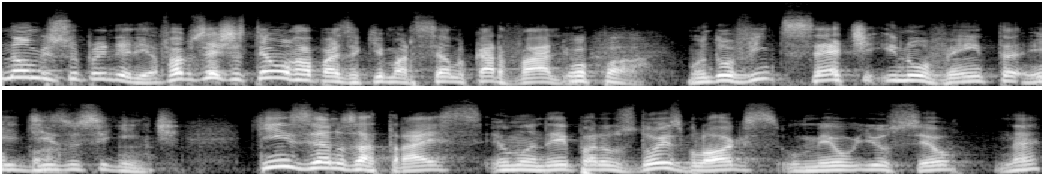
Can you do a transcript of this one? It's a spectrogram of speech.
não me surpreenderia. Fábio Seixas, tem um rapaz aqui, Marcelo Carvalho, Opa. mandou 27,90 e diz o seguinte: 15 anos atrás, eu mandei para os dois blogs, o meu e o seu, né?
